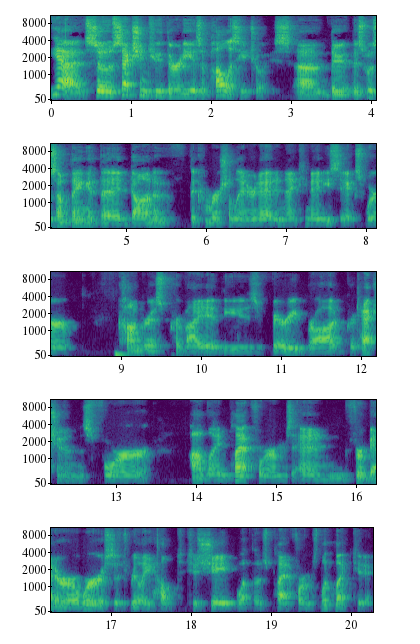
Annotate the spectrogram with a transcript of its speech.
Yeah, so Section 230 is a policy choice. Uh, there, this was something at the dawn of the commercial internet in 1996 where Congress provided these very broad protections for online platforms. And for better or worse, it's really helped to shape what those platforms look like today.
